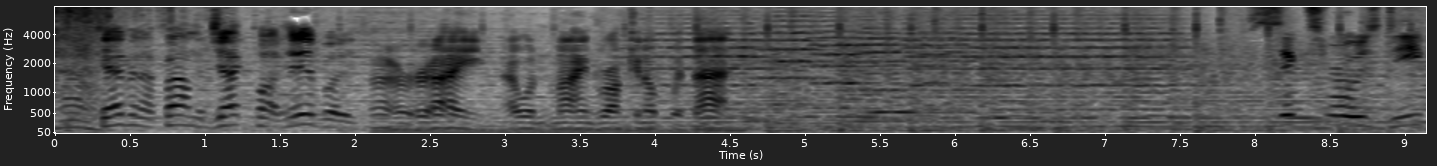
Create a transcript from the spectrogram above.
cow. Kevin, I found the jackpot here, buddy. All right. I wouldn't mind rocking up with that. Six rows deep,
